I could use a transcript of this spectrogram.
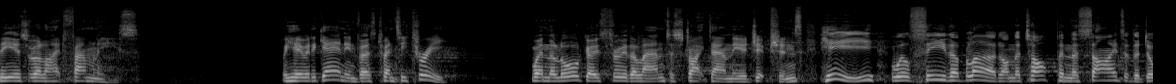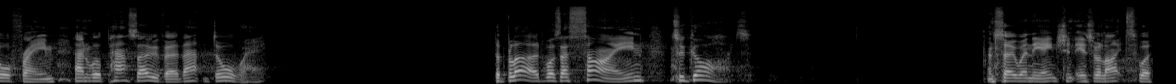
the Israelite families. We hear it again in verse 23 when the Lord goes through the land to strike down the Egyptians, he will see the blood on the top and the sides of the doorframe and will pass over that doorway. The blood was a sign to God. And so, when the ancient Israelites were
